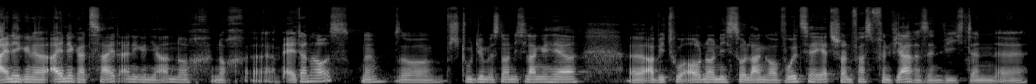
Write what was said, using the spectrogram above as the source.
einige, einiger Zeit, einigen Jahren noch, noch äh, im Elternhaus. Ne? So, Studium ist noch nicht lange her, äh, Abitur auch noch nicht so lange, obwohl es ja jetzt schon fast fünf Jahre sind, wie ich dann äh,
